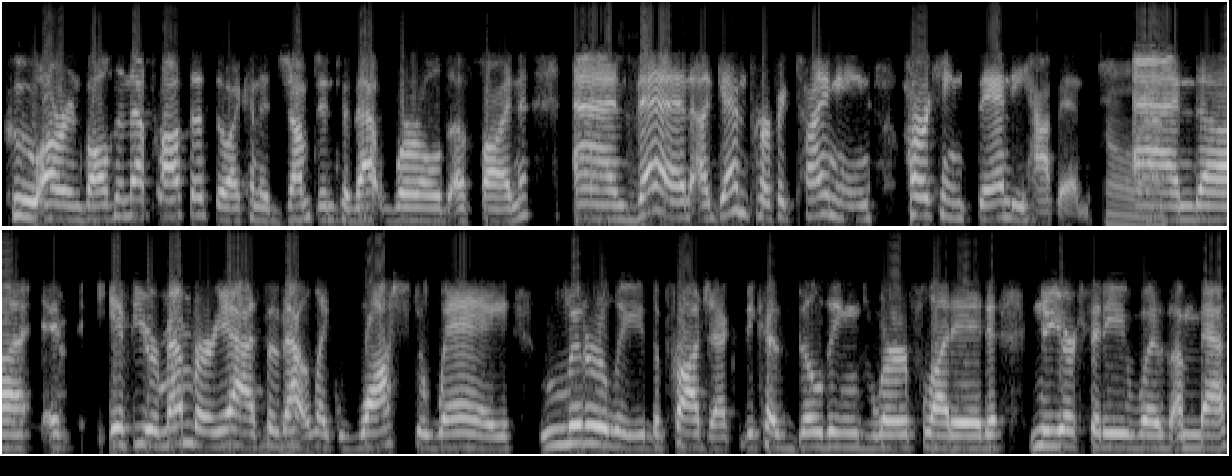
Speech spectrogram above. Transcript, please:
who are involved in that process. So I kind of jumped into that world of fun, and then again, perfect timing. Hurricane Sandy happened, oh, wow. and uh, if, if you remember, yeah, so that like washed away literally the projects because buildings were flooded. New York City was a mess.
